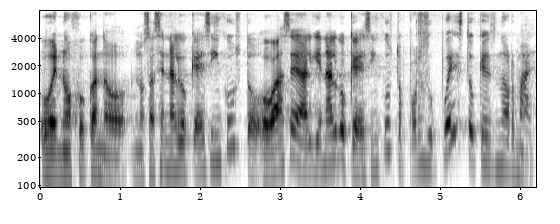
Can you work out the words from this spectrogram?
o enojo cuando nos hacen algo que es injusto o hace a alguien algo que es injusto. Por supuesto que es normal.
